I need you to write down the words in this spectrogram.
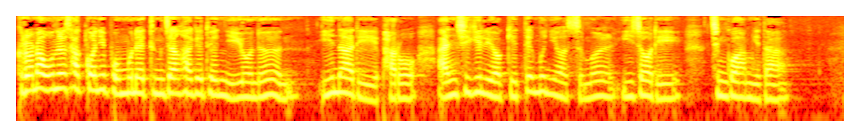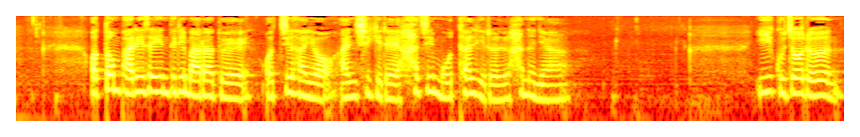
그러나 오늘 사건이 본문에 등장하게 된 이유는 이날이 바로 안식일이었기 때문이었음을 이절이 증거합니다. 어떤 바리새인들이 말하되 어찌하여 안식일에 하지 못할 일을 하느냐. 이 구절은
